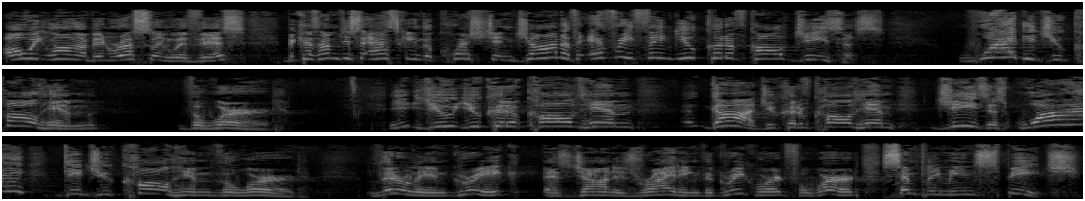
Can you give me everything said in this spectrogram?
All week long, I've been wrestling with this because I'm just asking the question John, of everything you could have called Jesus, why did you call him the Word. You, you could have called him God. You could have called him Jesus. Why did you call him the Word? Literally in Greek, as John is writing, the Greek word for word simply means speech.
